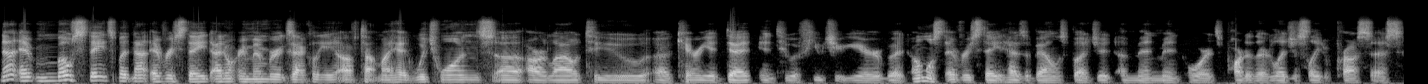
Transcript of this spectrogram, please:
Not most states, but not every state. I don't remember exactly off top of my head which ones uh, are allowed to uh, carry a debt into a future year, but almost every state has a balanced budget amendment or it's part of their legislative process.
